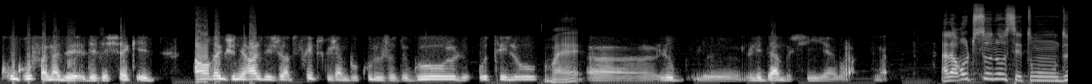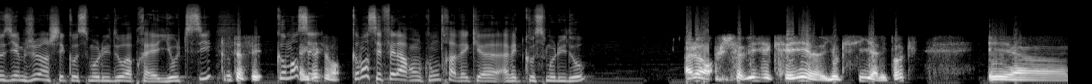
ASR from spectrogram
gros, gros fanat des, des, échecs et en règle générale des jeux abstraits, parce que j'aime beaucoup le jeu de Go, le Othello, ouais. le, les dames aussi, voilà. Alors, Otsono, c'est ton deuxième jeu hein, chez Cosmo Ludo après Yotzi. Tout à fait. Comment s'est fait la rencontre avec avec Cosmo Ludo? Alors, j'avais créé Yoxi à l'époque et euh,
